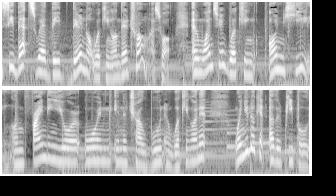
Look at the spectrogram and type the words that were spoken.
see that's where they they're not working on their trauma as well. And once you're working on healing, on finding your own inner child wound and working on it, when you look at other people,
